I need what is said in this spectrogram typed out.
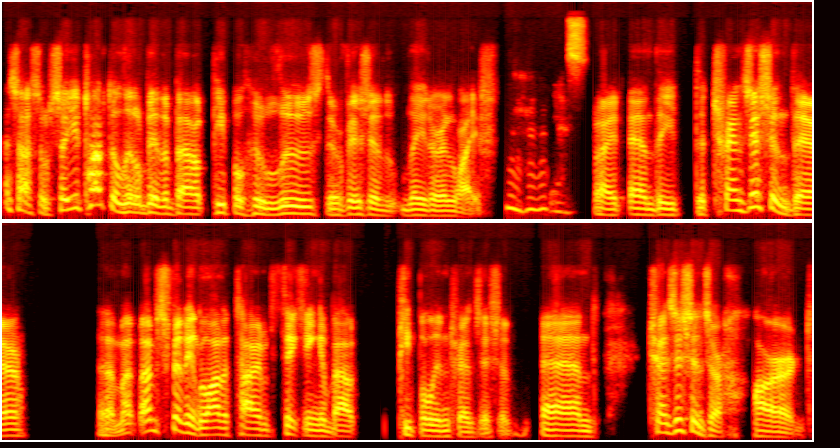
That's awesome. So you talked a little bit about people who lose their vision later in life. Mm-hmm. Yes. Right. And the the transition there, um, I'm spending a lot of time thinking about people in transition, and transitions are hard.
